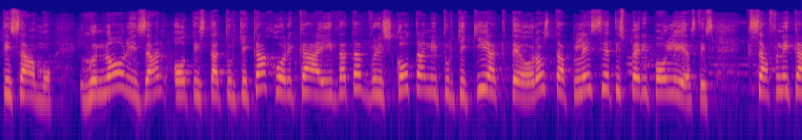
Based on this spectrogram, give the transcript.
της Άμμου. Γνώριζαν ότι στα τουρκικά χωρικά ύδατα βρισκόταν η τουρκική ακτεωρό στα πλαίσια της περιπολίας της. Ξαφνικά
